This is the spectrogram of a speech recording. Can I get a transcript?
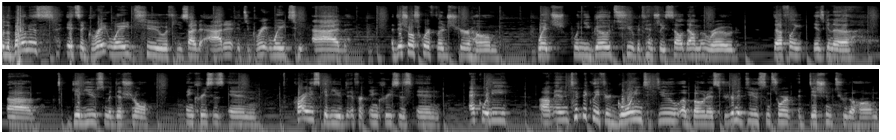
So the bonus, it's a great way to, if you decide to add it, it's a great way to add additional square footage to your home, which when you go to potentially sell down the road, definitely is going to uh, give you some additional increases in price, give you different increases in equity, um, and typically, if you're going to do a bonus, if you're going to do some sort of addition to the home,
